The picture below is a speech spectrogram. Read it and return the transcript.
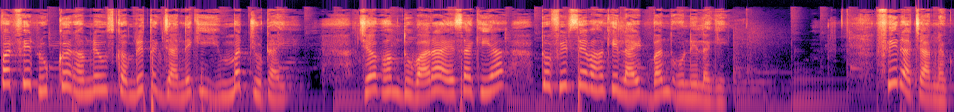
पर फिर रुककर हमने उस कमरे तक जाने की हिम्मत जुटाई। जब हम दोबारा ऐसा किया तो फिर से वहाँ की लाइट बंद होने लगी। फिर अचानक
